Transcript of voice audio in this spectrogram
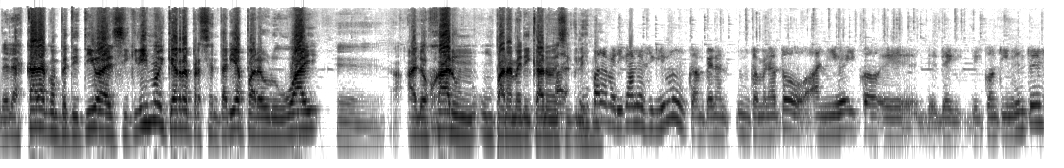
la escala competitiva del ciclismo y qué representaría para Uruguay eh, alojar un, panamericano de ciclismo? Un panamericano de ciclismo, un campeonato, a nivel eh, del continente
